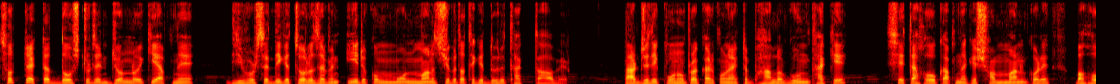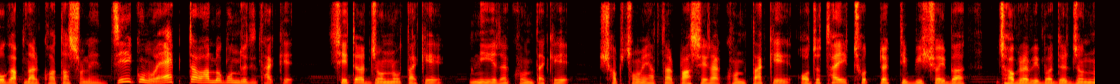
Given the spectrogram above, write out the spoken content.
ছোট্ট একটা দোষ টোটের জন্যই কি আপনি ডিভোর্সের দিকে চলে যাবেন? এরকম মন মানসিকতা থেকে দূরে থাকতে হবে। তার যদি কোনো প্রকার কোনো একটা ভালো গুণ থাকে, সেটা হোক আপনাকে সম্মান করে বা হোক আপনার কথা শুনে, যে কোনো একটা ভালো গুণ যদি থাকে, সেটার জন্য তাকে নিয়ে রাখুন তাকে সবসময় আপনার পাশে রাখুন তাকে অযথাই ছোট্ট একটি বিষয় বা ঝগড়া বিবাদের জন্য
